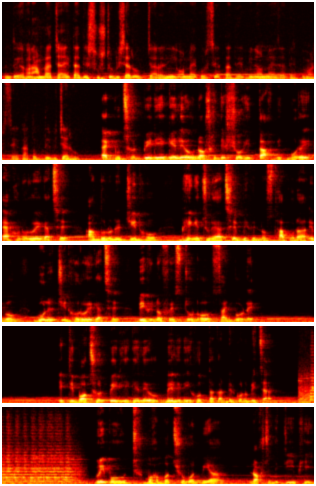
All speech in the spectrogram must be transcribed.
কিন্তু এখন আমরা চাই তাদের সুষ্ঠু বিচার হোক, যারা নিয়ে অন্যায় করছে, তাদের বিনা অন্যায় যাদেরকে মারছে, ঘাতকদের বিচার হোক। এক বছর পেরিয়ে গেলেও নরসিংদীর শহীদ তাহমিদ মোড়ে এখনও রয়ে গেছে আন্দোলনের চিহ্ন। ভেঙে চুরে আছে বিভিন্ন স্থাপনা এবং গুলির চিহ্ন রয়ে গেছে বিভিন্ন ফেস্টুন ও সাইনবোর্ডে। একটি বছর পেরিয়ে গেলেও মেলেনি হত্যাকাণ্ডের কোনো বিচার। Report, Mohammad Suman Mia, Narsingdi TV.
